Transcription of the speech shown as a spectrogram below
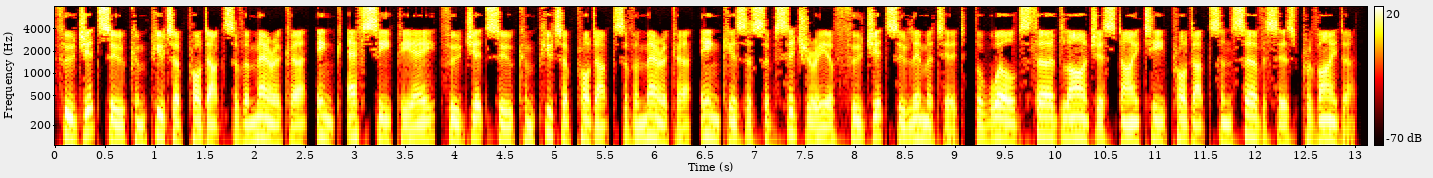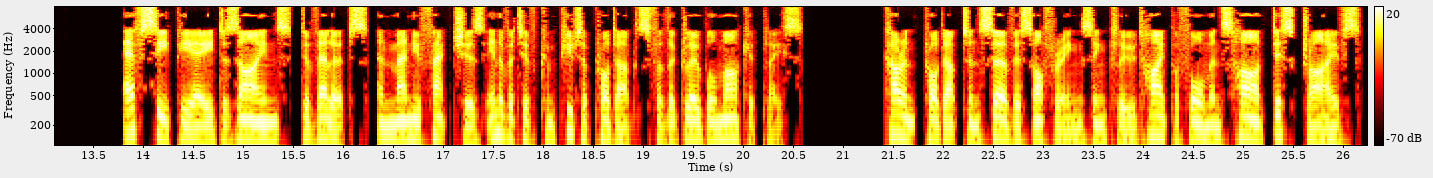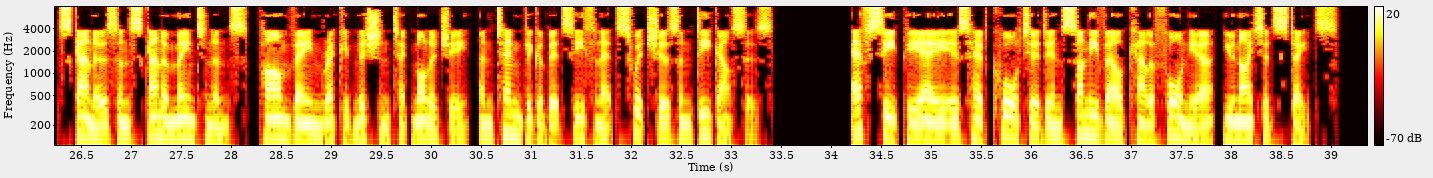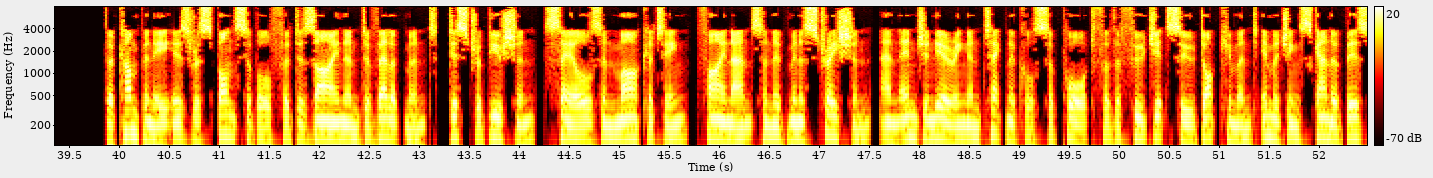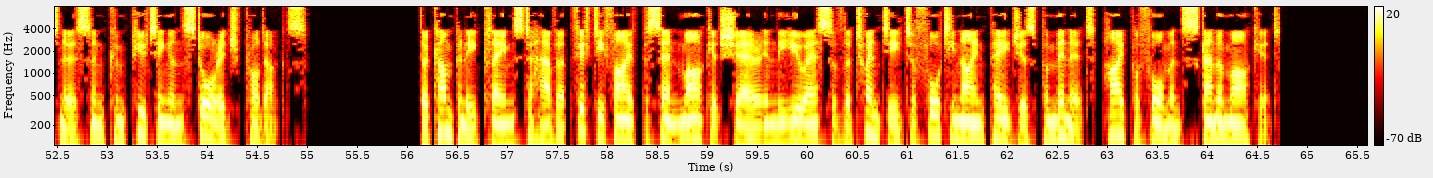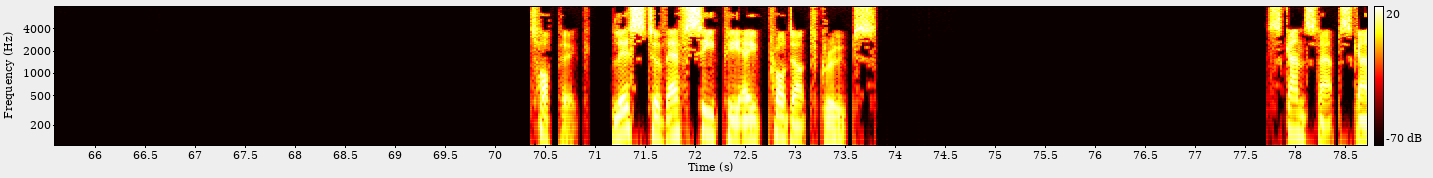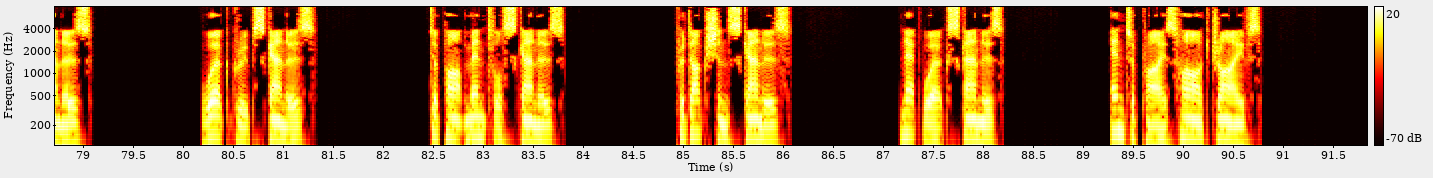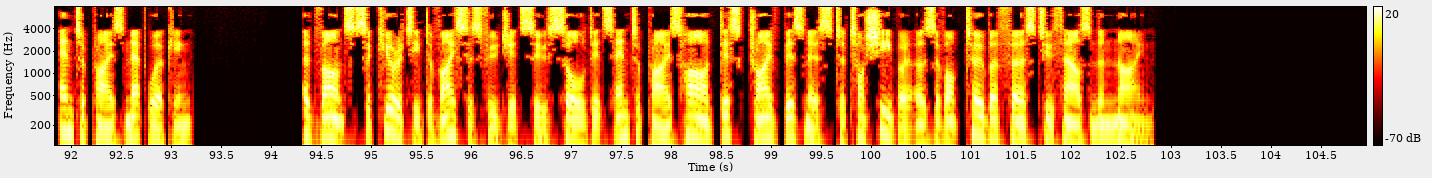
Fujitsu Computer Products of America, Inc. FCPA Fujitsu Computer Products of America, Inc. is a subsidiary of Fujitsu Limited, the world's third-largest IT products and services provider. FCPA designs, develops, and manufactures innovative computer products for the global marketplace. Current product and service offerings include high-performance hard disk drives, scanners and scanner maintenance, palm vein recognition technology, and 10 gigabits Ethernet switches and degaussers. FCPA is headquartered in Sunnyvale, California, United States. The company is responsible for design and development, distribution, sales and marketing, finance and administration, and engineering and technical support for the Fujitsu document imaging scanner business and computing and storage products. The company claims to have a 55% market share in the US of the 20 to 49 pages per minute high-performance scanner market. Topic: List of FCPA product groups. ScanSnap scanners, Workgroup scanners, Departmental scanners, Production scanners, Network scanners, Enterprise hard drives, Enterprise networking, Advanced Security Devices Fujitsu sold its enterprise hard disk drive business to Toshiba as of October 1, 2009.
